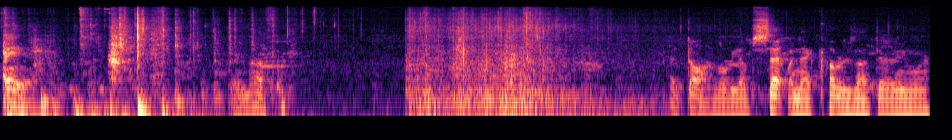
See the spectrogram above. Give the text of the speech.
Bam. Fair enough. That dog will be upset when that cover's not there anymore.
